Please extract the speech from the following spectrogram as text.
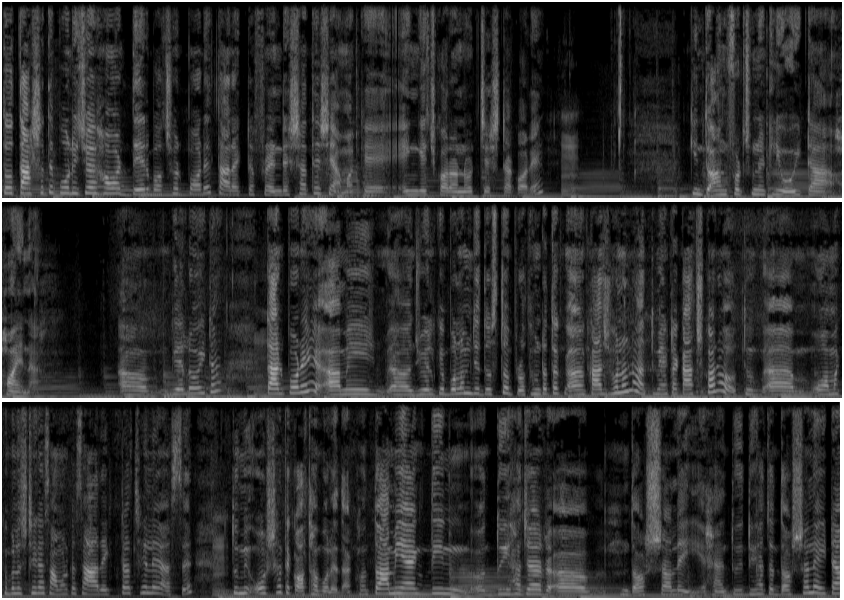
তো তার সাথে পরিচয় হওয়ার দেড় বছর পরে তার একটা ফ্রেন্ডের সাথে সে আমাকে এঙ্গেজ করানোর চেষ্টা করে। কিন্তু আনফর্চুনেটলি ওইটা হয় না। গেল ওইটা। তারপরে আমি জুয়েলকে বললাম যে দোস্ত প্রথমটা তো কাজ হলো না তুমি একটা কাজ করো ও আমাকে বলেছে ঠিক আছে আমার কাছে আরেকটা ছেলে আছে তুমি ওর সাথে কথা বলে দেখো। তো আমি একদিন দুই হাজার দশ সালেই হ্যাঁ দুই দুই হাজার দশ সালে এটা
